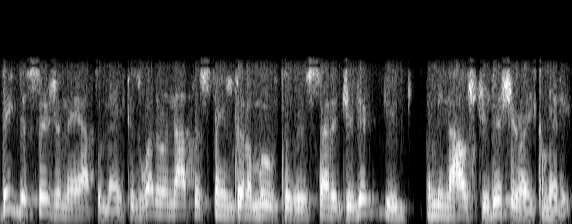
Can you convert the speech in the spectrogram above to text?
big decision they have to make is whether or not this thing's going to move to the Senate Judi- I mean the House Judiciary Committee.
